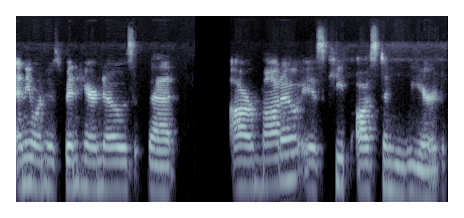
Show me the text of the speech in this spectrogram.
anyone who's been here knows that our motto is "Keep Austin Weird,"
